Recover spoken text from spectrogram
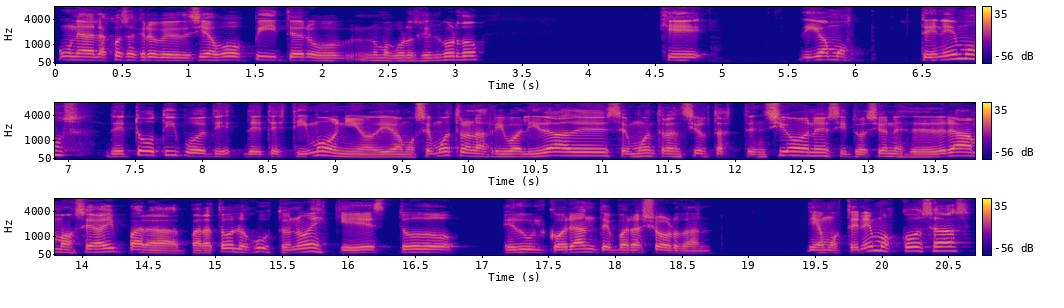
una de las cosas creo que decías vos, Peter, o no me acuerdo si el gordo, que, digamos, tenemos de todo tipo de, testimonio, digamos, se muestran las rivalidades, se muestran ciertas tensiones, situaciones de drama, o sea, hay para, para todos los gustos, no es que es todo edulcorante para Jordan. Digamos, tenemos cosas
